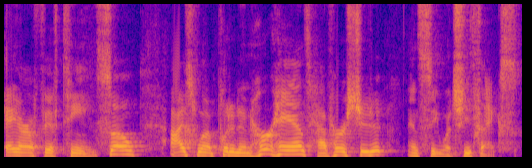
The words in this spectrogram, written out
AR-15. So I just want to put it in her hands, have her shoot it, and see what she thinks.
